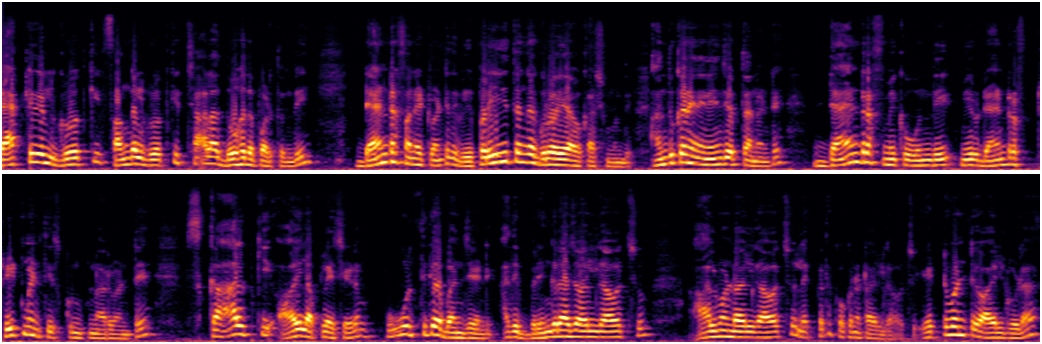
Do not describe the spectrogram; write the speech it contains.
బ్యాక్టీరియల్ గ్రోత్కి ఫంగల్ గ్రోత్కి చాలా దోహదపడుతుంది. డాండ్రఫ్ అనేటువంటిది విపరీతంగా గ్రో అయ్యే అవకాశం ఉంది. అందుకని నేను ఏం చెప్తానంటే డాండ్రఫ్ మీకు ఉంది మీరు డాండ్రఫ్ ట్రీట్మెంట్ తీసుకుంటున్నారు అంటే స్కాల్ప్కి ఆయిల్ అప్లై చేయడం పూర్తిగా బంద్ చేయండి. అది బ్రింగరాజ్ ఆయిల్ కావచ్చు ఆల్మండ్ ఆయిల్ కావచ్చు లేకపోతే కోకోనట్ ఆయిల్ కావచ్చు. ఎటువంటి ఆయిల్ కూడా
